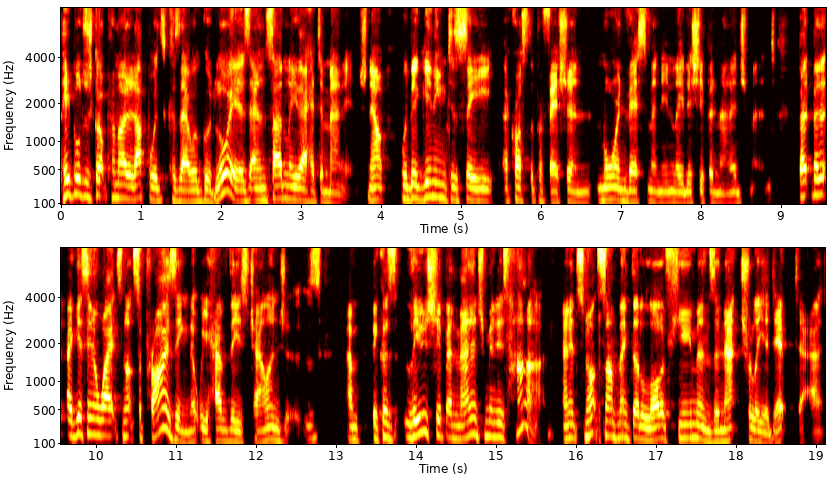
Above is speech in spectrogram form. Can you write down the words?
people just got promoted upwards because they were good lawyers and suddenly they had to manage. Now, we're beginning to see across the profession more investment in leadership and management. But, but I guess in a way, it's not surprising that we have these challenges um, because leadership and management is hard and it's not something that a lot of humans are naturally adept at.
